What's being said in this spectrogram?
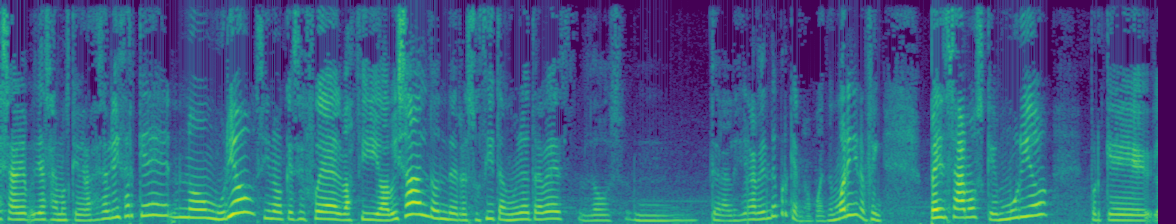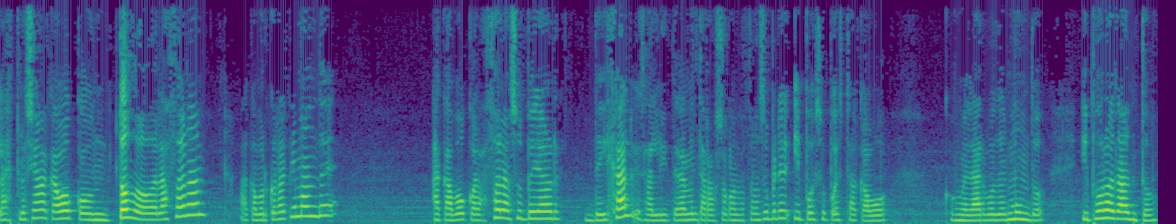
ya sabemos que gracias a Blizzard que no murió, sino que se fue al vacío abisal, donde resucitan una otra vez los mm, de la Legión Ardiente porque no pueden morir. En fin, pensamos que murió porque la explosión acabó con todo de la zona, acabó con Acrimonde, acabó con la zona superior de Ijal, o sea, literalmente arrasó con la zona superior, y por supuesto acabó con el árbol del mundo, y por lo tanto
